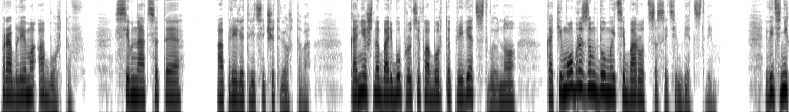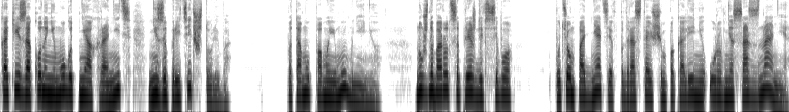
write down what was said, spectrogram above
Проблема абортов. 17 апреля 34 -го. Конечно, борьбу против аборта приветствую, но каким образом думаете бороться с этим бедствием? Ведь никакие законы не могут ни охранить, ни запретить что-либо. Потому, по моему мнению, нужно бороться прежде всего путем поднятия в подрастающем поколении уровня сознания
